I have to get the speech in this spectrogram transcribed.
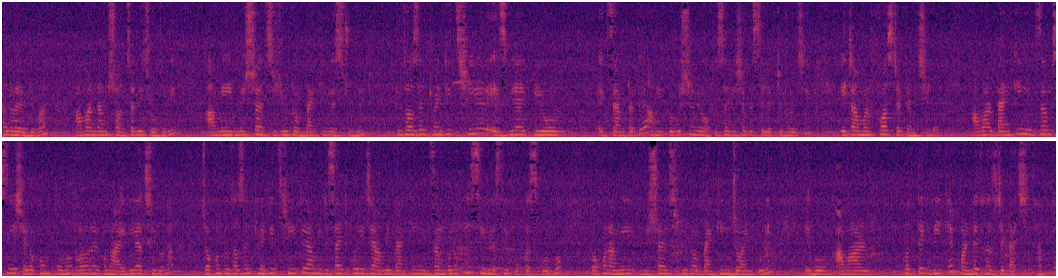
হ্যালো এভরিওয়ান আমার নাম সঞ্চারী চৌধুরী। আমি মিশ্রা ইনস্টিটিউট অফ ব্যাঙ্কিংয়ের student two thousand twenty three এর এসবিআই পিওর এক্সামটাতে আমি প্রফেশনারি অফিসার হিসেবে সিলেক্টেড হয়েছি। এটা আমার ফার্স্ট অ্যাটেম্প ছিল। আমার ব্যাঙ্কিং এক্সামস নিয়ে সেরকম কোনো ধরনের কোনো আইডিয়া ছিল না। যখন টু থাউজেন্ড টোয়েন্টি থ্রিতে আমি ডিসাইড করি যে আমি ব্যাঙ্কিং এক্সামগুলোকেই সিরিয়াসলি ফোকাস করব, তখন আমি Mishra institute of banking join করি এবং আমার প্রত্যেক উইকে মানডে থার্সডে ব্যাচে থাকতো।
